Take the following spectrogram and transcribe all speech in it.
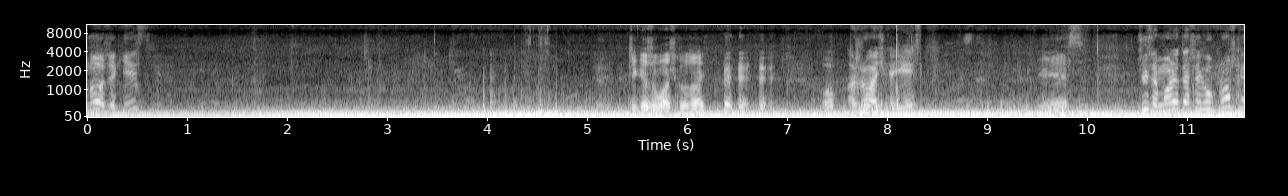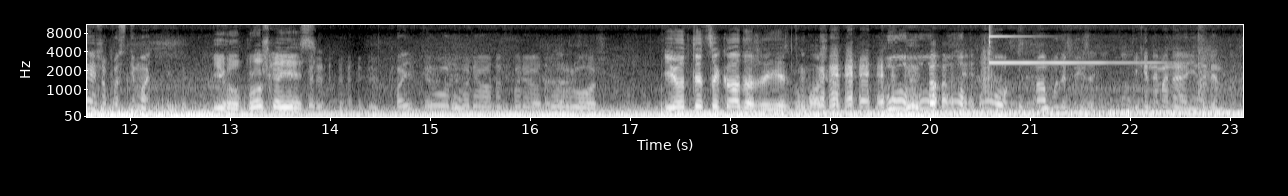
Ножик є? Тільки жвачку дай. Оп, а жвачка є? Есть. Чуєш, а може теж його прошка є, щоб поснімати? И GoPro есть. Пойдет, порядок, порядок. Хорош. И от ТЦК даже есть бумажка. Будеш різати. Тільки не мене, а ізоленту. Давай.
